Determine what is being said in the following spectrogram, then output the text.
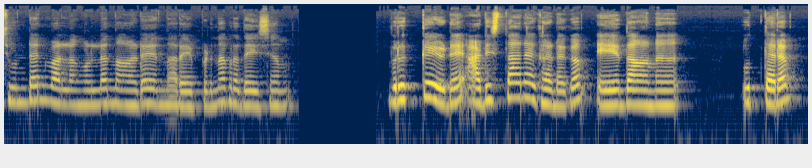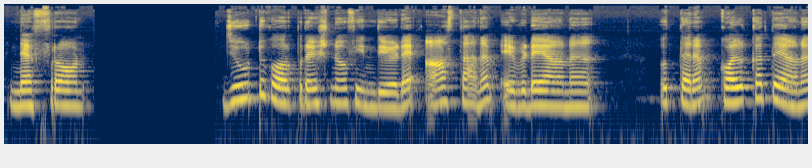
ചുണ്ടൻ വള്ളങ്ങളുടെ നാട് എന്നറിയപ്പെടുന്ന പ്രദേശം. വൃക്കയുടെ അടിസ്ഥാന ഘടകം ഏതാണ്? ഉത്തരം നെഫ്രോൺ. ജൂട്ട് കോർപ്പറേഷൻ ഓഫ് ഇന്ത്യയുടെ ആസ്ഥാനം എവിടെയാണ്? ഉത്തരം കൊൽക്കത്തയാണ്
